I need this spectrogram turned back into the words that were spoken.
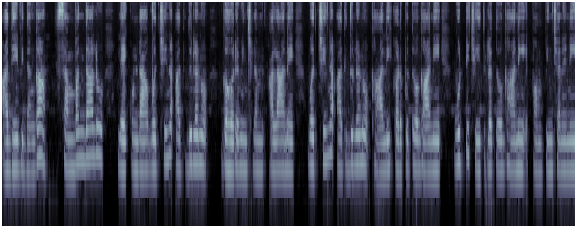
అదేవిధంగా సంబంధాలు లేకుండా వచ్చిన అతిథులను గౌరవించడం. అలానే వచ్చిన అతిథులను ఖాళీ కడుపుతో కానీ ఉట్టి చేతులతో కానీ పంపించనని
